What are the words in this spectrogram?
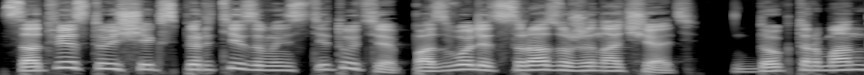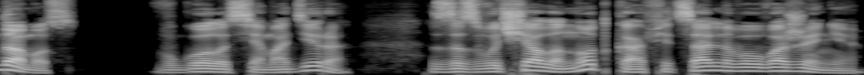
Соответствующая экспертиза в институте позволит сразу же начать. Доктор Мандамус». В голосе Амадира зазвучала нотка официального уважения.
